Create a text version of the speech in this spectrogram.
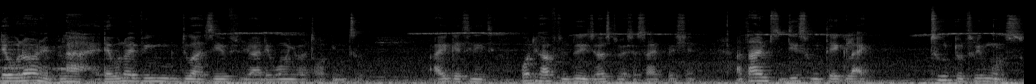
they will not reply. They will not even do as if you are the one you are talking to are you getting it? What you have to do is just to exercise patience. At times this will take like two to three months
